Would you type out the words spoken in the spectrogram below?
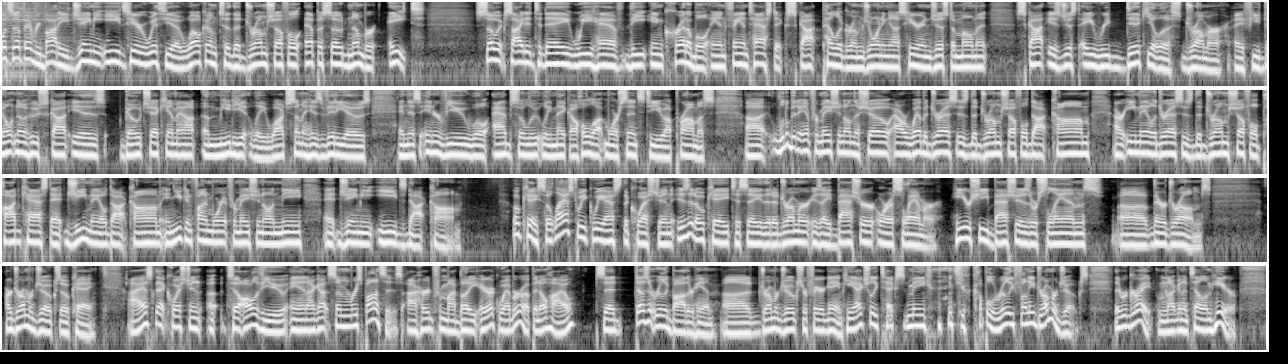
What's up, everybody? Jamie Eads here with you. Welcome to the Drum Shuffle episode number eight. So excited today. We have the incredible and fantastic Scott Pellegrom joining us here in just a moment. Scott is just a ridiculous drummer. If you don't know who Scott is, go check him out immediately. Watch some of his videos, and this interview will absolutely make a whole lot more sense to you, I promise. A uh, little bit of information on the show. Our web address is thedrumshuffle.com. Our email address is thedrumshufflepodcast at gmail.com. And you can find more information on me at jamieeads.com. Okay, so last week we asked the question Is it okay to say that a drummer is a basher or a slammer? He or she bashes or slams uh, their drums. Are drummer jokes okay? I asked that question uh, to all of you and I got some responses. I heard from my buddy Eric Weber up in Ohio, said doesn't really bother him. Uh, drummer jokes are fair game. He actually texted me a couple of really funny drummer jokes. They were great. I'm not going to tell them here.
